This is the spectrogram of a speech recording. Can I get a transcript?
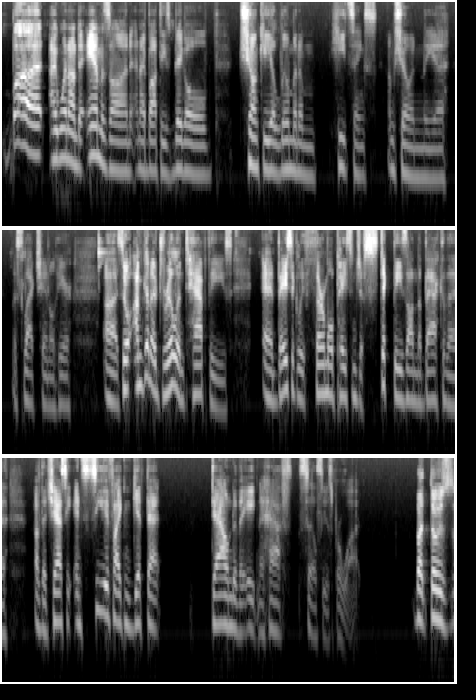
But I went onto Amazon and I bought these big old chunky aluminum heat sinks. I'm showing the uh, the Slack channel here. Uh, so I'm gonna drill and tap these, and basically thermal paste and just stick these on the back of the of the chassis and see if I can get that down to the eight and a half Celsius per watt. But those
